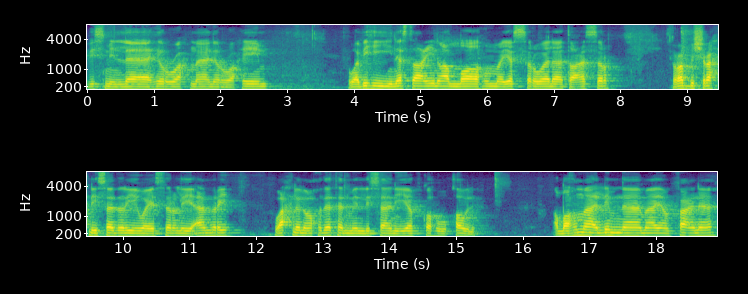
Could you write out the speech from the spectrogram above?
بسم الله الرحمن الرحيم. وبه نستعين. اللهم يسر ولا تعسر. رب اشرح لي صدري ويسر لي أمري. واحلل عقدة من لساني يفقه قولي. اللهم علمنا ما ينفعنا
